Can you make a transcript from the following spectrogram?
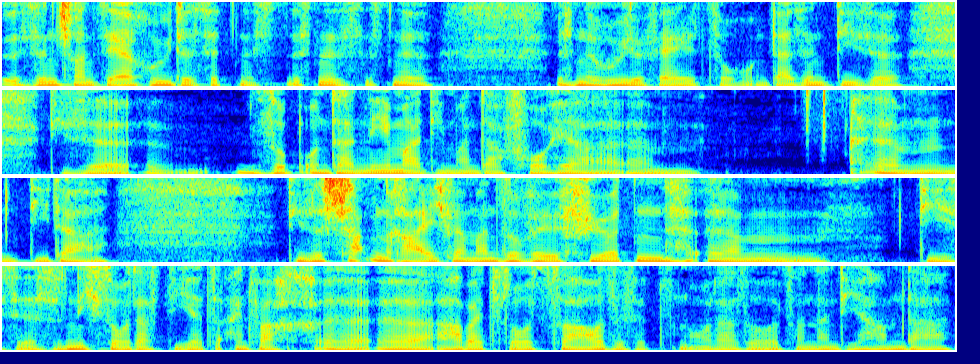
es sind schon sehr rüde Sitten, es ist eine, es ist eine ist eine rüde Welt so. Und da sind diese, diese äh, Subunternehmer, die man da vorher, ähm, ähm, die da dieses Schattenreich, wenn man so will, führten, ähm, die, es ist nicht so, dass die jetzt einfach äh, äh, arbeitslos zu Hause sitzen oder so, sondern die haben da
